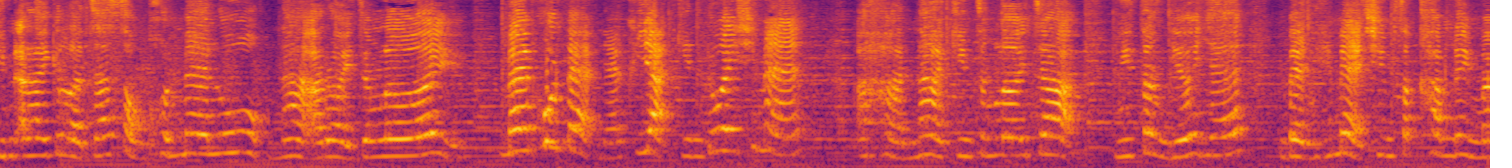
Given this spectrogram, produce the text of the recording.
กินอะไรกันเหรอจ้าสองคนแม่ลูก น่าอร่อยจังเลย แม่พูดแบบเนี้ยคืออยากกินด้วยใช่ไหม อาหารน่ากินจังเลยจ้ะ มีตังเยอะแยะ แบ่งให้แม่ชิมสักคำได้ไหม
